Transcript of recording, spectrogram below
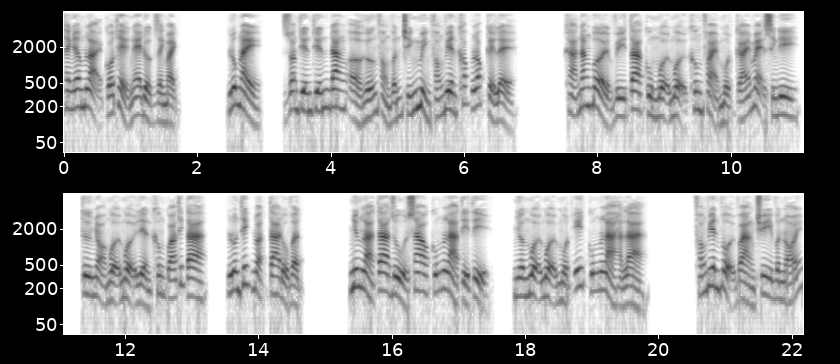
thanh âm lại có thể nghe được rành mạch. Lúc này, Doan Thiến Thiến đang ở hướng phỏng vấn chính mình phóng viên khóc lóc kể lể. Khả năng bởi vì ta cùng muội muội không phải một cái mẹ sinh đi, từ nhỏ muội muội liền không quá thích ta, luôn thích đoạt ta đồ vật. Nhưng là ta dù sao cũng là tỷ tỷ, nhường muội muội một ít cũng là hẳn là. Phóng viên vội vàng truy vấn nói,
